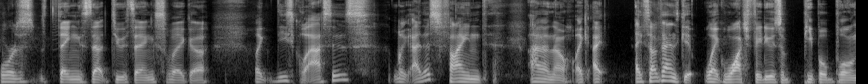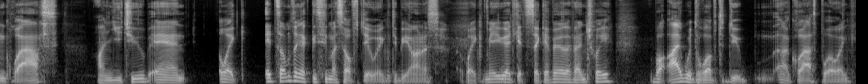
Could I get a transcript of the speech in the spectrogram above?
Or just things that do things like uh, like these glasses. Like I just find I don't know. Like I I sometimes get like watch videos of people blowing glass on YouTube, and like it's something I can see myself doing. To be honest, like maybe I'd get sick of it eventually, but I would love to do uh, glass blowing.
